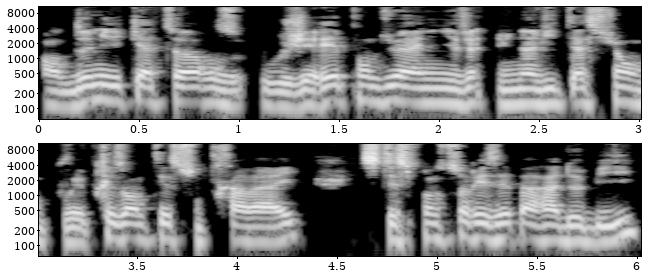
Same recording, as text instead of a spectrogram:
en 2014 où j'ai répondu à une, invitation on pouvait présenter son travail. C'était sponsorisé par Adobe. Il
